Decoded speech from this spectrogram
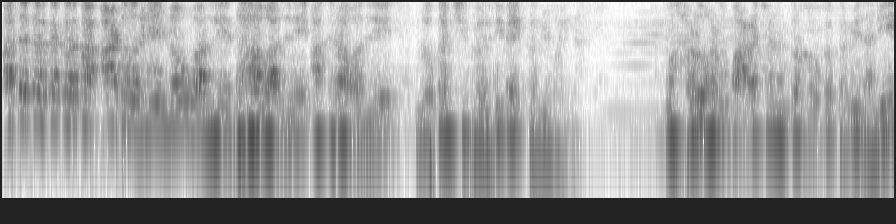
असं करता करता आठ वाजले नऊ वाजले दहा वाजले अकरा वाजले लोकांची गर्दी काही कमी होईना. मग हळूहळू बाराच्या नंतर लोक कमी झाली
